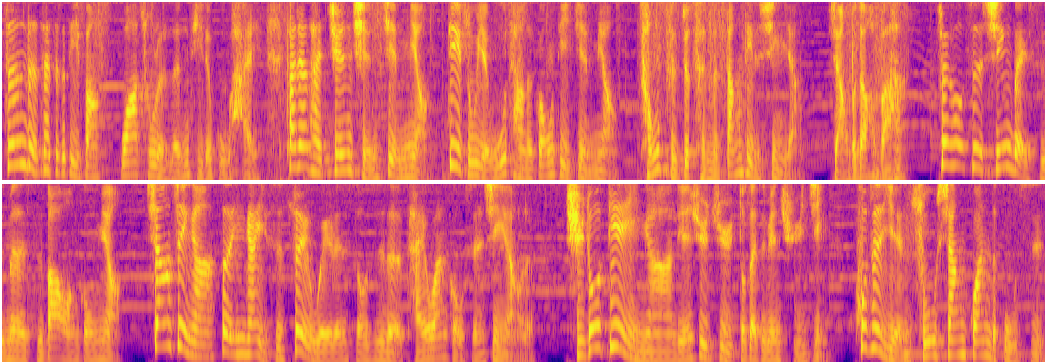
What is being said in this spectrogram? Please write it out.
真的在这个地方挖出了人体的骨骸，大家才捐钱建庙，地主也无偿的工地建庙，从此就成了当地的信仰。想不到吧？最后是新北石门的十八王公庙，相信啊，这应该也是最为人熟知的台湾狗神信仰了。许多电影啊、连续剧都在这边取景，或是演出相关的故事。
